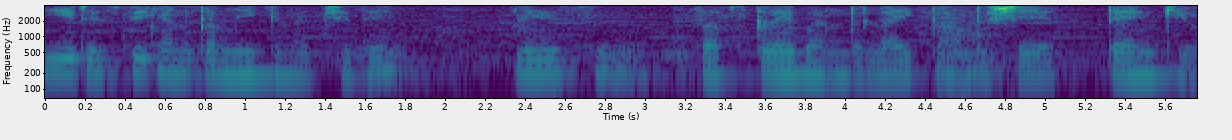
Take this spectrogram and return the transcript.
ఈ రెసిపీ కనుక మీకు నచ్చితే please subscribe and like and share. Thank you.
